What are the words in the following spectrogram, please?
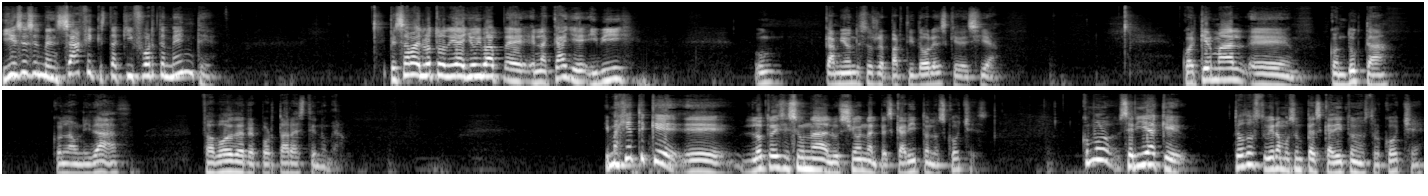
Y ese es el mensaje que está aquí fuertemente. Pensaba el otro día, yo iba eh, en la calle y vi un camión de esos repartidores que decía, cualquier mal eh, conducta con la unidad, favor de reportar a este número. Imagínate que eh, el otro día hice una alusión al pescadito en los coches. ¿Cómo sería que todos tuviéramos un pescadito en nuestro coche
